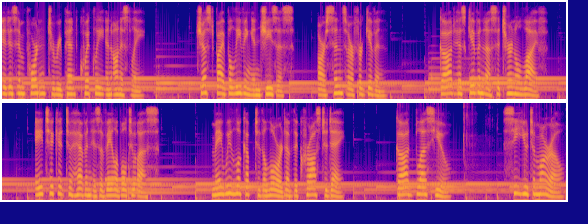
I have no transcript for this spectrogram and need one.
It is important to repent quickly and honestly. Just by believing in Jesus, our sins are forgiven. God has given us eternal life. A ticket to heaven is available to us. May we look up to the Lord of the cross today. God bless you. See you tomorrow.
